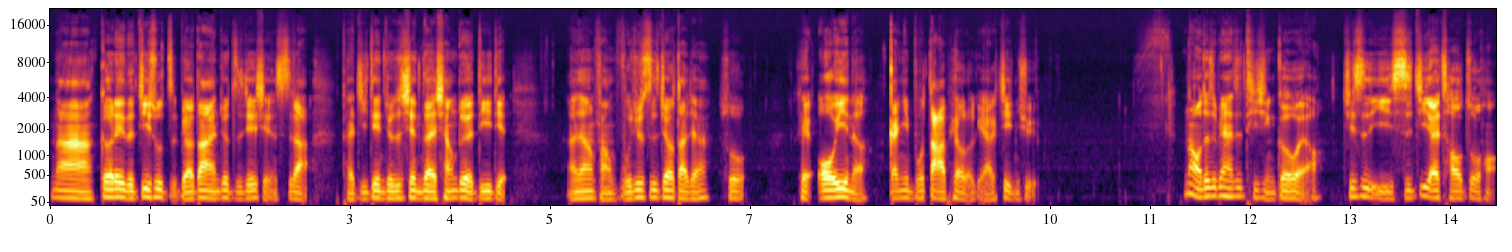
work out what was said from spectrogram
那各类的技术指标当然就直接显示了，台积电就是现在相对的低点，那这样仿佛就是叫大家说可以 all in 了，干一波大票了给它进去。那我在这边还是提醒各位啊，其实以实际来操作哈，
